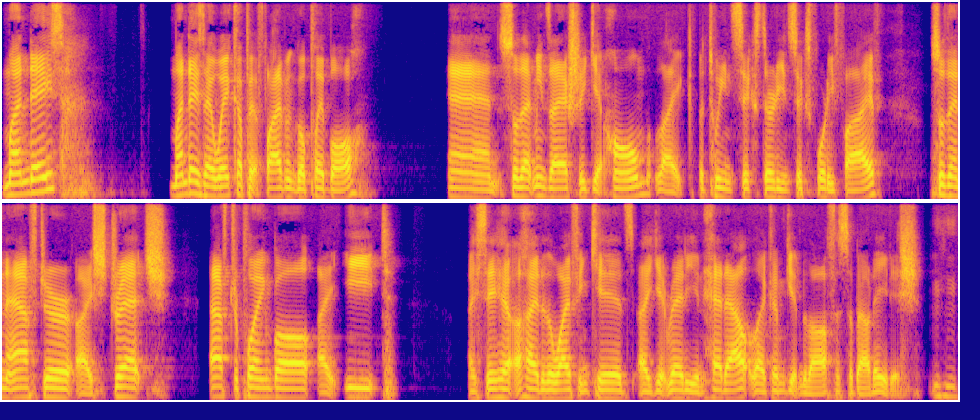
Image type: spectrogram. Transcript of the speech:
Mondays, Mondays I wake up at five and go play ball. And so that means I actually get home like between 6:30 and 6:45. So then after I stretch, after playing ball, I eat, I say hi to the wife and kids, I get ready and head out like I'm getting to the office about 8ish. Mhm.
